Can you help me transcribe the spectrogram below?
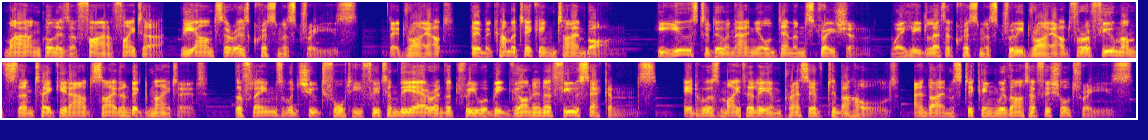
My uncle is a firefighter. The answer is Christmas trees. They dry out, they become a ticking time bomb. He used to do an annual demonstration where he'd let a Christmas tree dry out for a few months then take it outside and ignite it. The flames would shoot 40 feet in the air and the tree would be gone in a few seconds. It was mightily impressive to behold, and I'm sticking with artificial trees.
